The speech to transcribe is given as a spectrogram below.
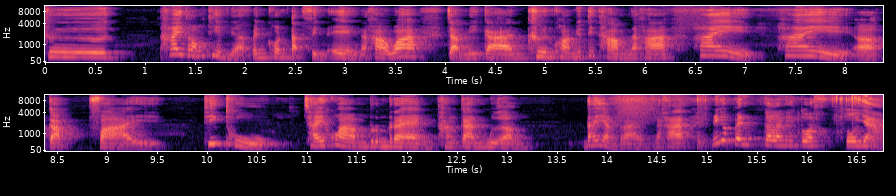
คือให้ท้องถิ่นเนี่ยเป็นคนตัดสินเองนะคะว่าจะมีการคืนความยุติธรรมนะคะให้ให้กับฝ่ายที่ถูกใช้ความรุนแรงทางการเมืองได้อย่างไรนะคะ นี่ก็เป็นกรณีตัวตัวอย่าง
